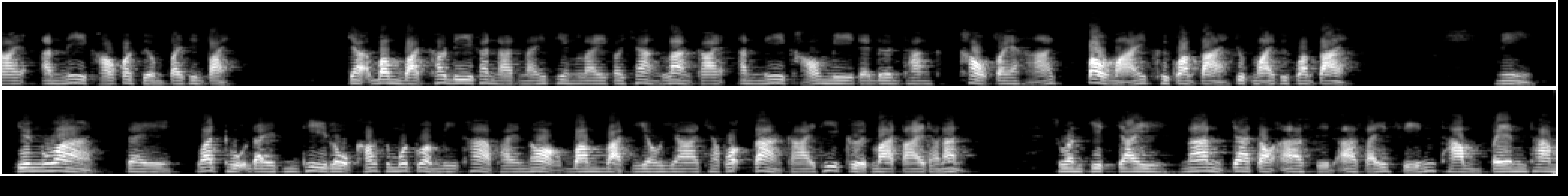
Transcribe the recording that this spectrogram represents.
กาย อันนี้เขาก็เสื่อมไปสิ้นไป จะบำบัดเขาดีขนาดไหนเพียงไรก็ช่างร่างกาย อันนี้เขามีแต่เดินทางเข้าไปหาเป้าหมายคือความตาย จุดหมายคือความตาย นี่จึงว่าในวัตถุใดที่โลกเขาสมมติว่ามีค่าภายนอกบำบัดเยียวยา เฉพาะร่างกายที่เกิดมาตายเท่านั้น ส่วนจิตใจนั่นจะต้องอาศัยอาศัยศีลธรรมเป็นธรรม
